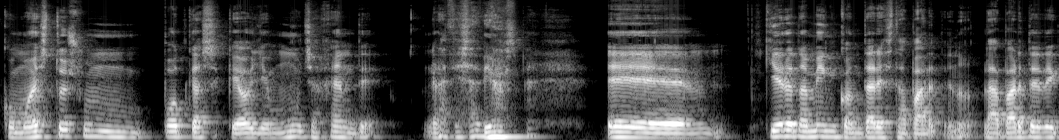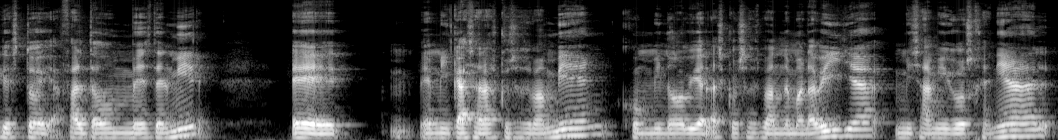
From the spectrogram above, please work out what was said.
como esto es un podcast que oye mucha gente, gracias a Dios, eh, quiero también contar esta parte, ¿no? La parte de que estoy a falta de un mes del MIR, eh, en mi casa las cosas van bien, con mi novia las cosas van de maravilla, mis amigos genial,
